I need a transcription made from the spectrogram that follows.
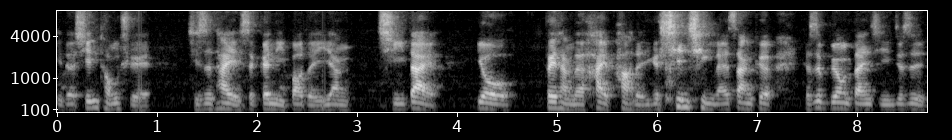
你的新同学，其实他也是跟你抱着一样期待又非常的害怕的一个 心情来上课。可是不用担心，就是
